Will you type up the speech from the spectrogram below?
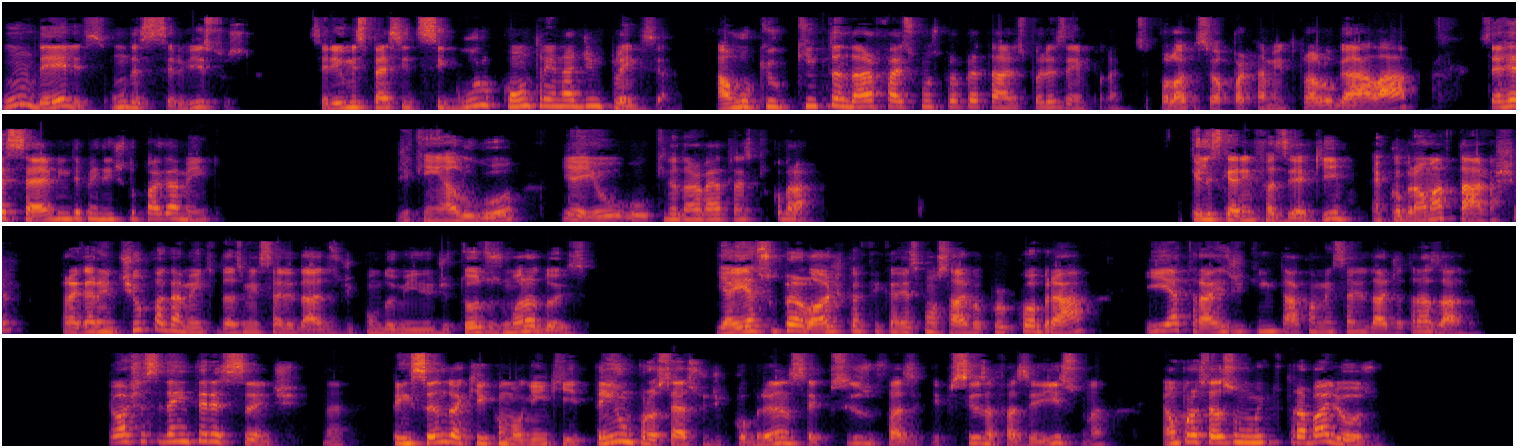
Um deles, um desses serviços, seria uma espécie de seguro contra inadimplência. Algo que o quinto andar faz com os proprietários, por exemplo. Né? Você coloca seu apartamento para alugar lá, você recebe independente do pagamento de quem alugou, e aí o, o andar vai atrás para cobrar que eles querem fazer aqui é cobrar uma taxa para garantir o pagamento das mensalidades de condomínio de todos os moradores. E aí a Superlógica fica responsável por cobrar e ir atrás de quem está com a mensalidade atrasada. Eu acho essa ideia interessante, né? Pensando aqui como alguém que tem um processo de cobrança e, preciso fazer, e precisa fazer isso, né? É um processo muito trabalhoso.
